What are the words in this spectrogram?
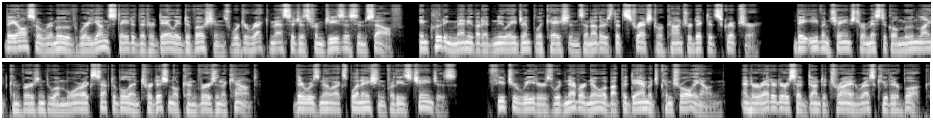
They also removed where Young stated that her daily devotions were direct messages from Jesus himself, including many that had New Age implications and others that stretched or contradicted Scripture. They even changed her mystical moonlight conversion to a more acceptable and traditional conversion account. There was no explanation for these changes. Future readers would never know about the damage control Young and her editors had done to try and rescue their book.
